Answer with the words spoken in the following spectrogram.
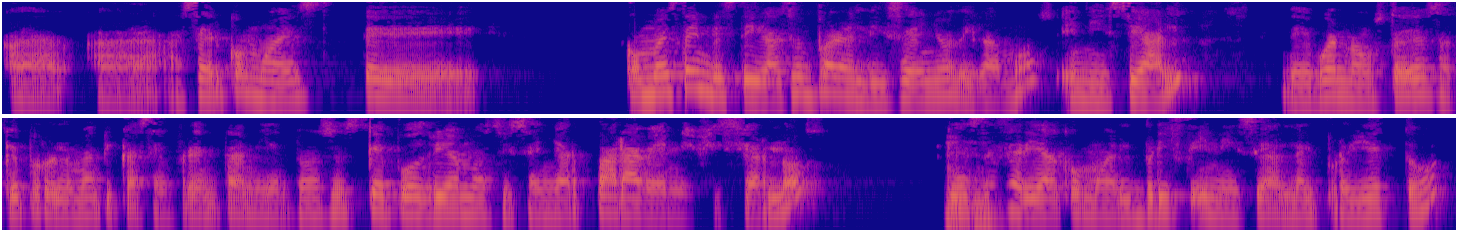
a, a hacer como este, como esta investigación para el diseño, digamos, inicial, de, bueno, ustedes a qué problemáticas se enfrentan y entonces qué podríamos diseñar para beneficiarlos, que ese sería como el brief inicial del proyecto.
